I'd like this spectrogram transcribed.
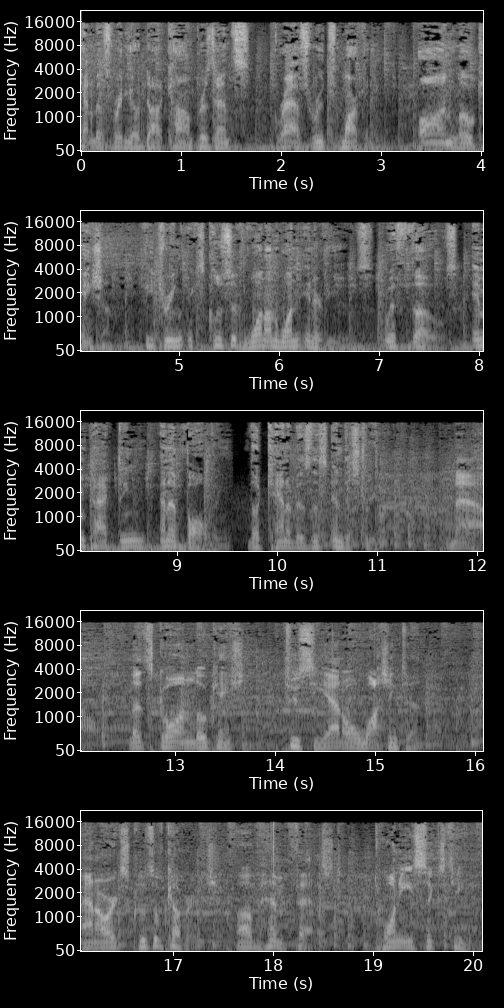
CannabisRadio.com presents Grassroots Marketing on location, featuring exclusive one on one interviews with those impacting and evolving the cannabis industry. Now, let's go on location to Seattle, Washington, and our exclusive coverage of HempFest 2016.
